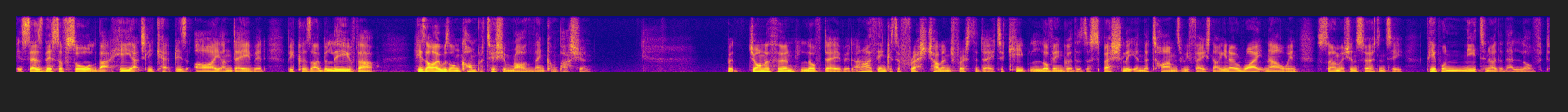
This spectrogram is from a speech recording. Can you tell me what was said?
it says this of Saul that he actually kept his eye on David because I believe that his eye was on competition rather than compassion. But Jonathan loved David, and I think it's a fresh challenge for us today to keep loving others, especially in the times we face now. You know, right now, in so much uncertainty, people need to know that they're loved.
